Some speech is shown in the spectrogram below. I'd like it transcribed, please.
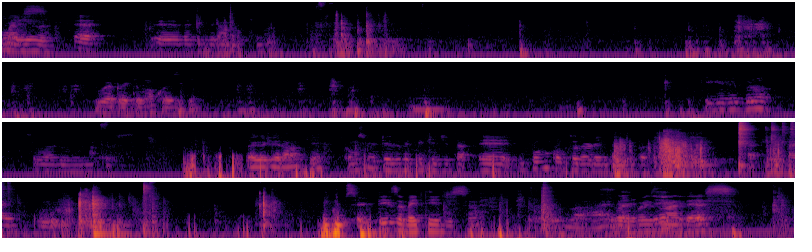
Mas. É, é, vai ter que virar um pouquinho. Ui, apertei alguma coisa aqui. O que, que vibrou? Celular do Matheus. Pega geral aqui. Com certeza vai ter que editar. É, empurra o computador um pouquinho pra trás. É, aí. Com certeza vai ter edição. Vai. Vai Depois ter uma dessa.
